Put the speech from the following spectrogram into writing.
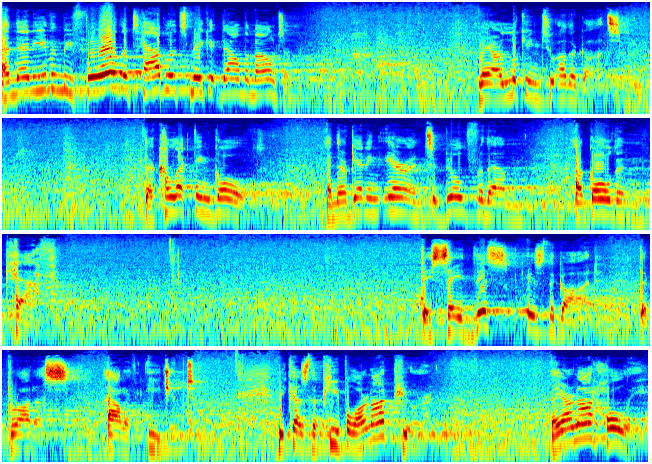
And then, even before the tablets make it down the mountain, they are looking to other gods. They're collecting gold, and they're getting Aaron to build for them a golden calf. They say, This is the God that brought us out of Egypt. Because the people are not pure, they are not holy,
